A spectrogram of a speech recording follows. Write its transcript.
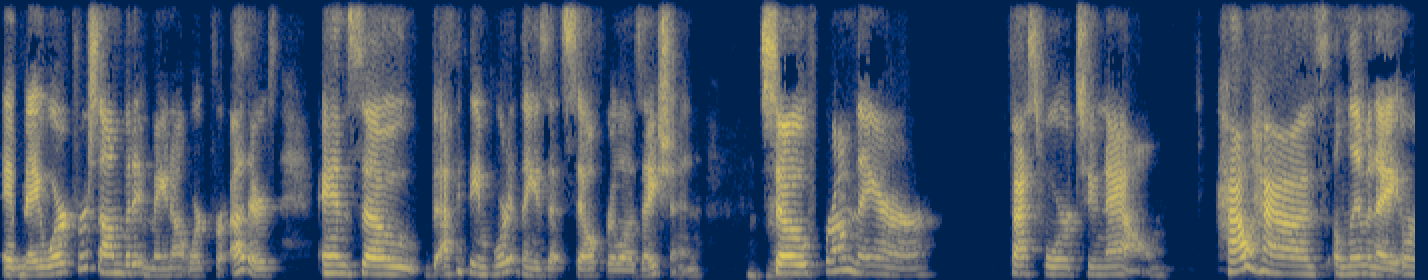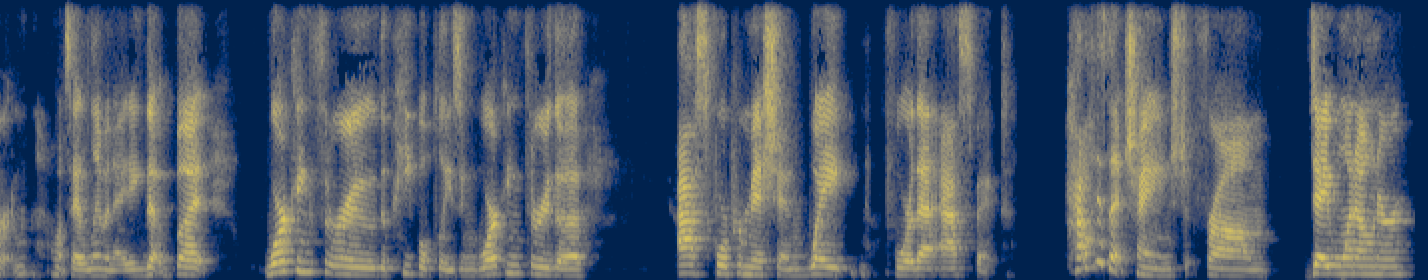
It may work for some but it may not work for others. And so i think the important thing is that self-realization. Mm-hmm. So from there, fast forward to now, how has eliminate or I won't say eliminating that, but working through the people pleasing, working through the ask for permission, wait for that aspect. How has that changed from day one owner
